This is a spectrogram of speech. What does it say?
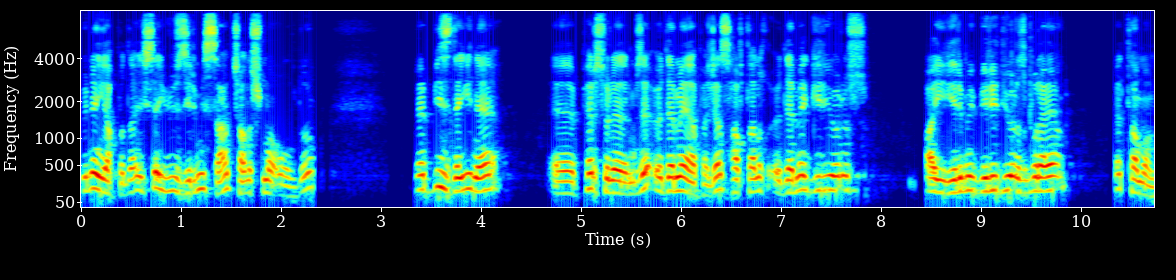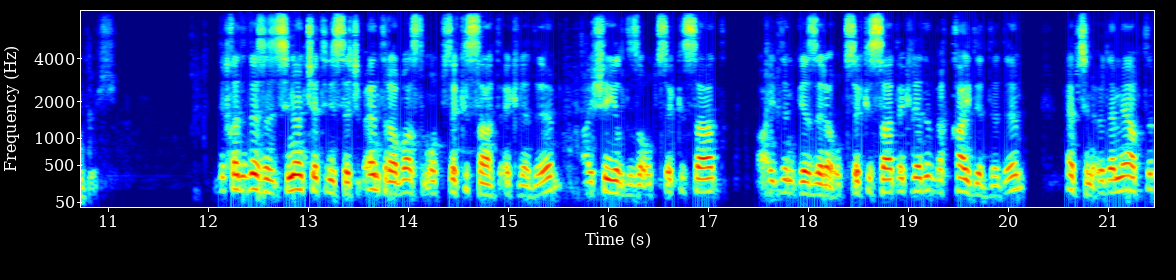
Güney Yapı'da ise 120 saat çalışma oldu. Ve biz de yine e, personellerimize ödeme yapacağız. Haftalık ödeme giriyoruz. Ay 21'i diyoruz buraya ve tamam diyoruz. Dikkat ederseniz Sinan Çetin'i seçip Enter'a bastım. 38 saat ekledim. Ayşe Yıldız'a 38 saat. Aydın Gezer'e 38 saat ekledim ve kaydet dedim. Hepsini ödeme yaptım.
